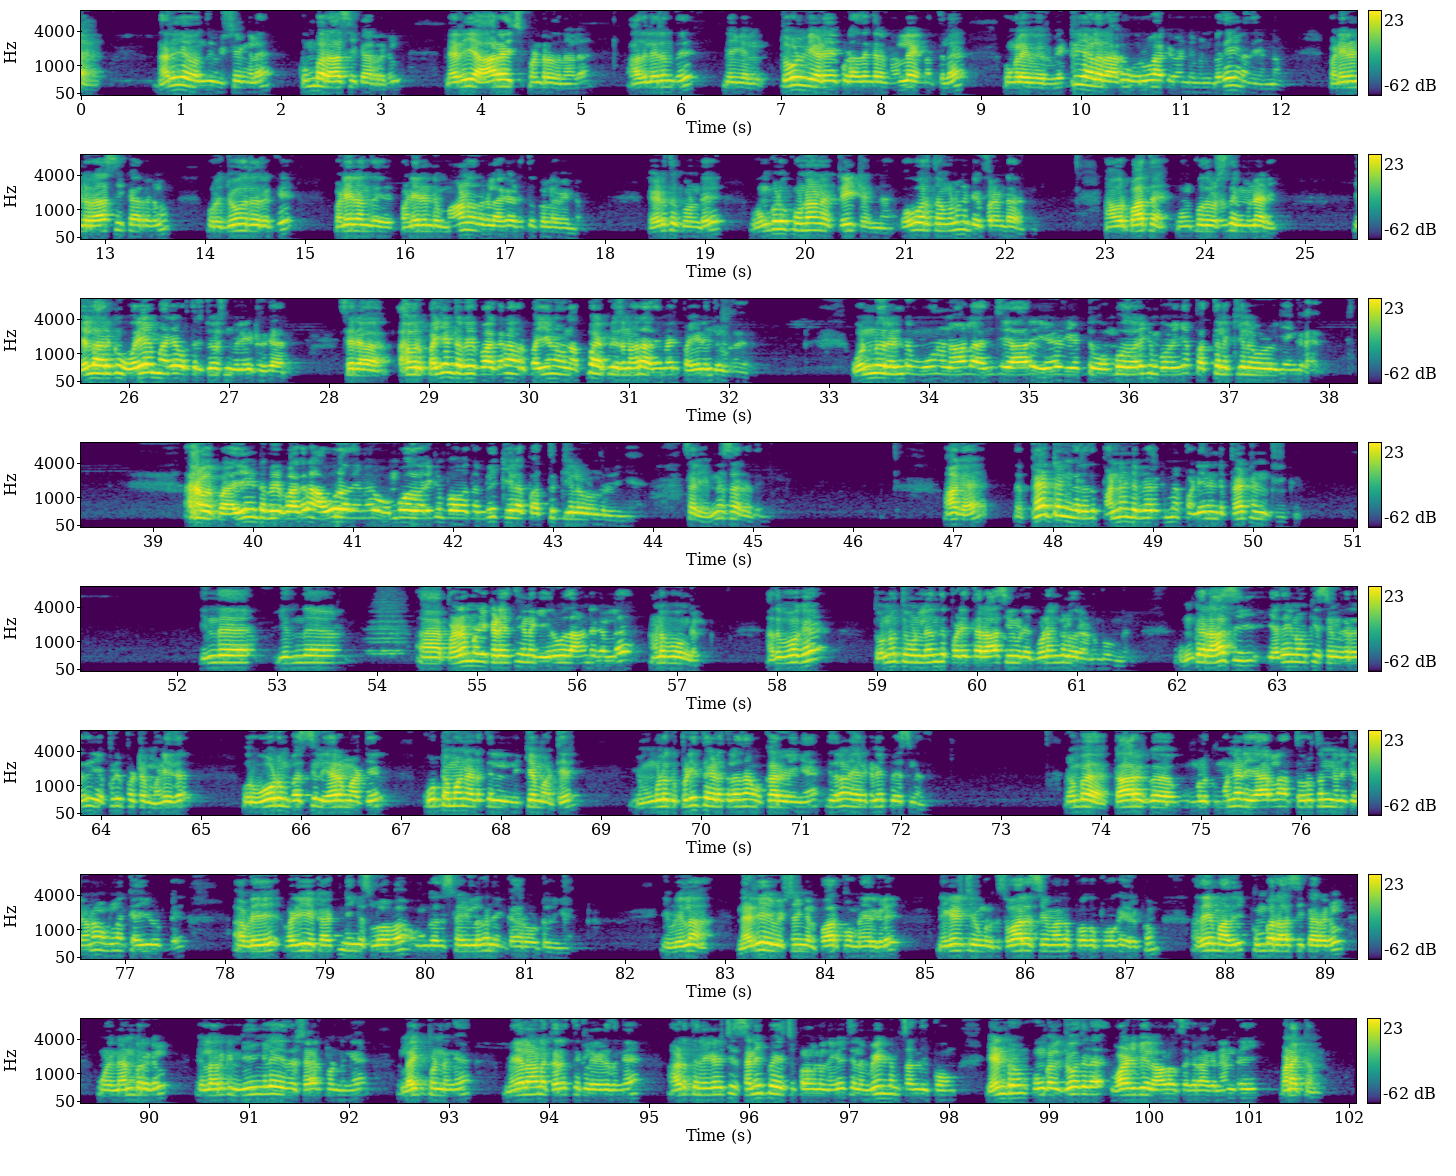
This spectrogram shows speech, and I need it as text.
நிறைய வந்து விஷயங்களை கும்ப ராசிக்காரர்கள் நிறைய ஆராய்ச்சி பண்றதுனால அதிலிருந்து நீங்கள் தோல்வி அடையக்கூடாதுங்கிற நல்ல எண்ணத்துல உங்களை ஒரு வெற்றியாளராக உருவாக்க வேண்டும் என்பதே எனது எண்ணம். பனிரெண்டு ராசிக்காரர்களும் ஒரு ஜோதிடருக்கு பனிரெண்டு பனிரெண்டு மாணவர்களாக எடுத்துக்கொள்ள வேண்டும். எடுத்துக்கொண்டு உங்களுக்கு உண்டான ட்ரீட் என்ன? ஒவ்வொருத்தவங்களுக்கும் டிஃப்ரெண்ட்டாக இருக்கும். நான் அவர் பார்த்தேன் முப்பது வருஷத்துக்கு முன்னாடி. எல்லாருக்கும் ஒரே மாதிரியே ஒருத்தர் ஜோசியம் சொல்லிட்டு இருக்காரு. சரி அவர் பையன்கிட்ட போய் பார்க்குறேன் அவர் பையனை அவங்க அப்பா எப்படி சொன்னாரோ அதே மாதிரி பையனும் சொல்கிறாரு ஒன்று ரெண்டு மூணு நாலு அஞ்சு ஆறு ஏழு எட்டு ஒம்பது வரைக்கும் போவீங்க பத்தில் கீழே விழுவீங்கிறாரு அவர் பையன்கிட்ட போய் பார்க்குறேன் அவரும் அதே மாதிரி ஒம்பது வரைக்கும் போவ தம்பி கீழே பத்து கீழே விழுந்துருவீங்க. சார் என்ன சார் இது ஆக இந்த பேட்டன்ங்கிறது பன்னெண்டு பேருக்குமே பன்னிரெண்டு பேட்டன் இருக்கு. இந்த இந்த பழமொழி கிடைத்து எனக்கு இருபது ஆண்டுகளில் அனுபவங்கள். அதுபோக தொண்ணூற்றி ஒன்றுலேருந்து படித்த ராசியினுடைய குணங்கள் ஒரு அனுபவங்கள். உங்கள் ராசி எதை நோக்கி செல்கிறது? எப்படிப்பட்ட மனிதர்? ஒரு ஓடும் பஸ்ஸில் ஏற மாட்டீர் கூட்டமான இடத்தில் நிற்க மாட்டீர். உங்களுக்கு பிடித்த இடத்துல தான் உட்காருவீங்க. இதெல்லாம் நான் ஏற்கனவே பேசினது. ரொம்ப காருக்கு உங்களுக்கு முன்னாடி யாரெல்லாம் துருத்துன்னு நினைக்கிறானோ அவங்களாம் கை விட்டு அப்படியே வழியை காட்டி நீங்கள் ஸ்லோவாக உங்கள் ஸ்டைலில் தான் நீங்கள் கார் ஓட்டுவீங்க. இப்படியெல்லாம் நிறைய விஷயங்கள் பார்ப்போம் நேர்களே. நிகழ்ச்சி உங்களுக்கு சுவாரஸ்யமாக போக போக இருக்கும். அதே மாதிரி கும்ப ராசிக்காரர்கள் உங்களுடைய நண்பர்கள் எல்லாருக்கும் நீங்களே இதை ஷேர் பண்ணுங்கள் லைக் பண்ணுங்கள் மேலான கருத்துக்களை எழுதுங்க. அடுத்த நிகழ்ச்சி சனிப்பயிற்சி பலன்கள் நிகழ்ச்சியில் மீண்டும் சந்திப்போம் என்றும் உங்கள் ஜோதிட வாழ்வியல் ஆலோசகராக நன்றி வணக்கம்.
